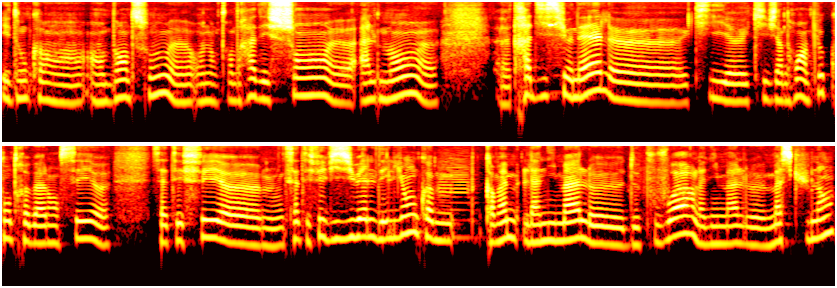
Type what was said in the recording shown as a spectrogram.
Et donc en, bande son, on entendra des chants allemands euh, traditionnels euh, qui, euh, qui viendront un peu contrebalancer cet, effet, cet effet visuel des lions comme quand même l'animal de pouvoir, l'animal masculin.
